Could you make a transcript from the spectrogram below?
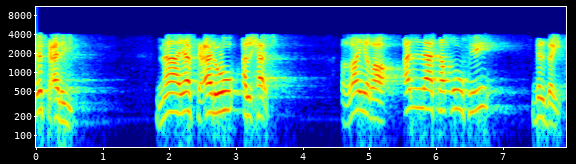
افعلي ما يفعل الحاج غير ألا تطوفي بالبيت.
